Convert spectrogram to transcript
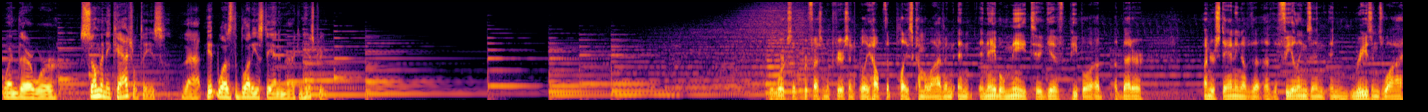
when there were so many casualties that it was the bloodiest day in American history. The works of Professor McPherson really helped the place come alive and, and enable me to give people a, a, better understanding of the, of the feelings and, and reasons why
